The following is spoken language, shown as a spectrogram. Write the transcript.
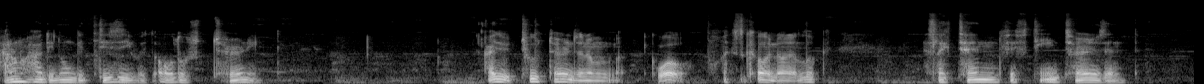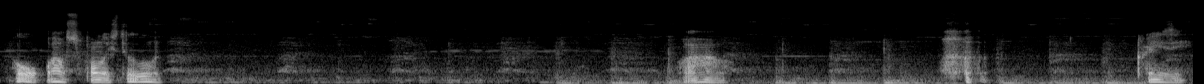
I don't know how they don't get dizzy with all those turning. I do two turns and I'm like, whoa, what's going on? And look, it's like 10, 15 turns and oh wow, Subhanallah, still going. Wow. Crazy.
